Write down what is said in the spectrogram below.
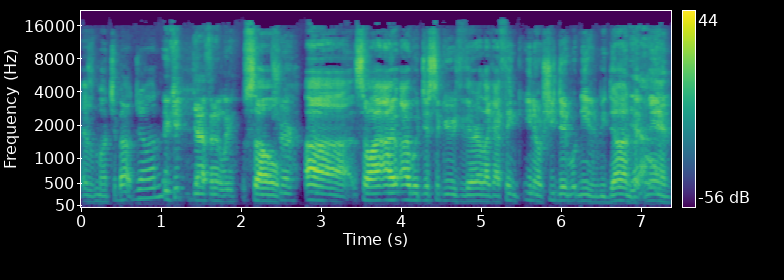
as much about John. It could definitely. So, Sure. uh, so I, I would disagree with you there. Like I think you know she did what needed to be done, Yeah. but man,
